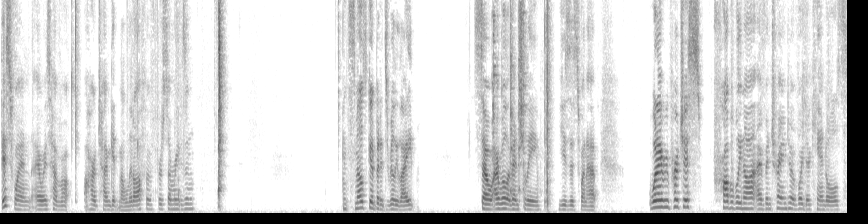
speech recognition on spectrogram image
This one, I always have a, hard time getting the lid off of for some reason. It smells good, but it's really light. So I will eventually use this one up. Would I repurchase? Probably not. I've been trying to avoid their candles.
